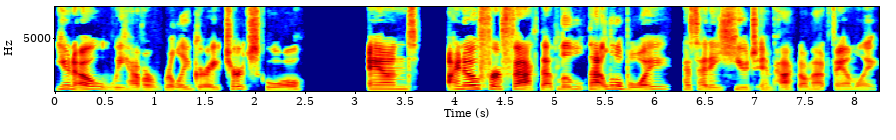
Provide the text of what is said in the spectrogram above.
You know, we have a really great church school and I know for a fact that little that little boy has had a huge impact on that family.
